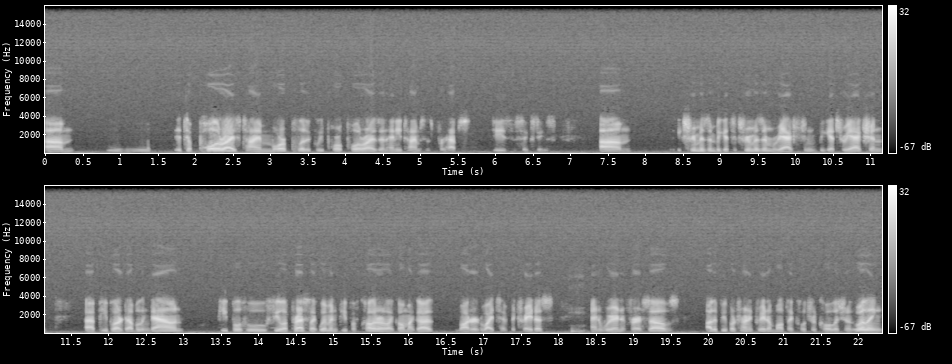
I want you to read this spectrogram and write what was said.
Um, it's a polarized time, more politically polarized than any time since perhaps geez, the 60s. Um, extremism begets extremism. Reaction begets reaction. Uh, people are doubling down. People who feel oppressed, like women, people of color, are like, "Oh my God, moderate whites have betrayed us, hmm. and we're in it for ourselves." Other people are trying to create a multicultural coalition of the willing.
